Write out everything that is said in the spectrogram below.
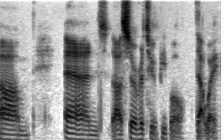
um, and uh, serve it to people that way.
